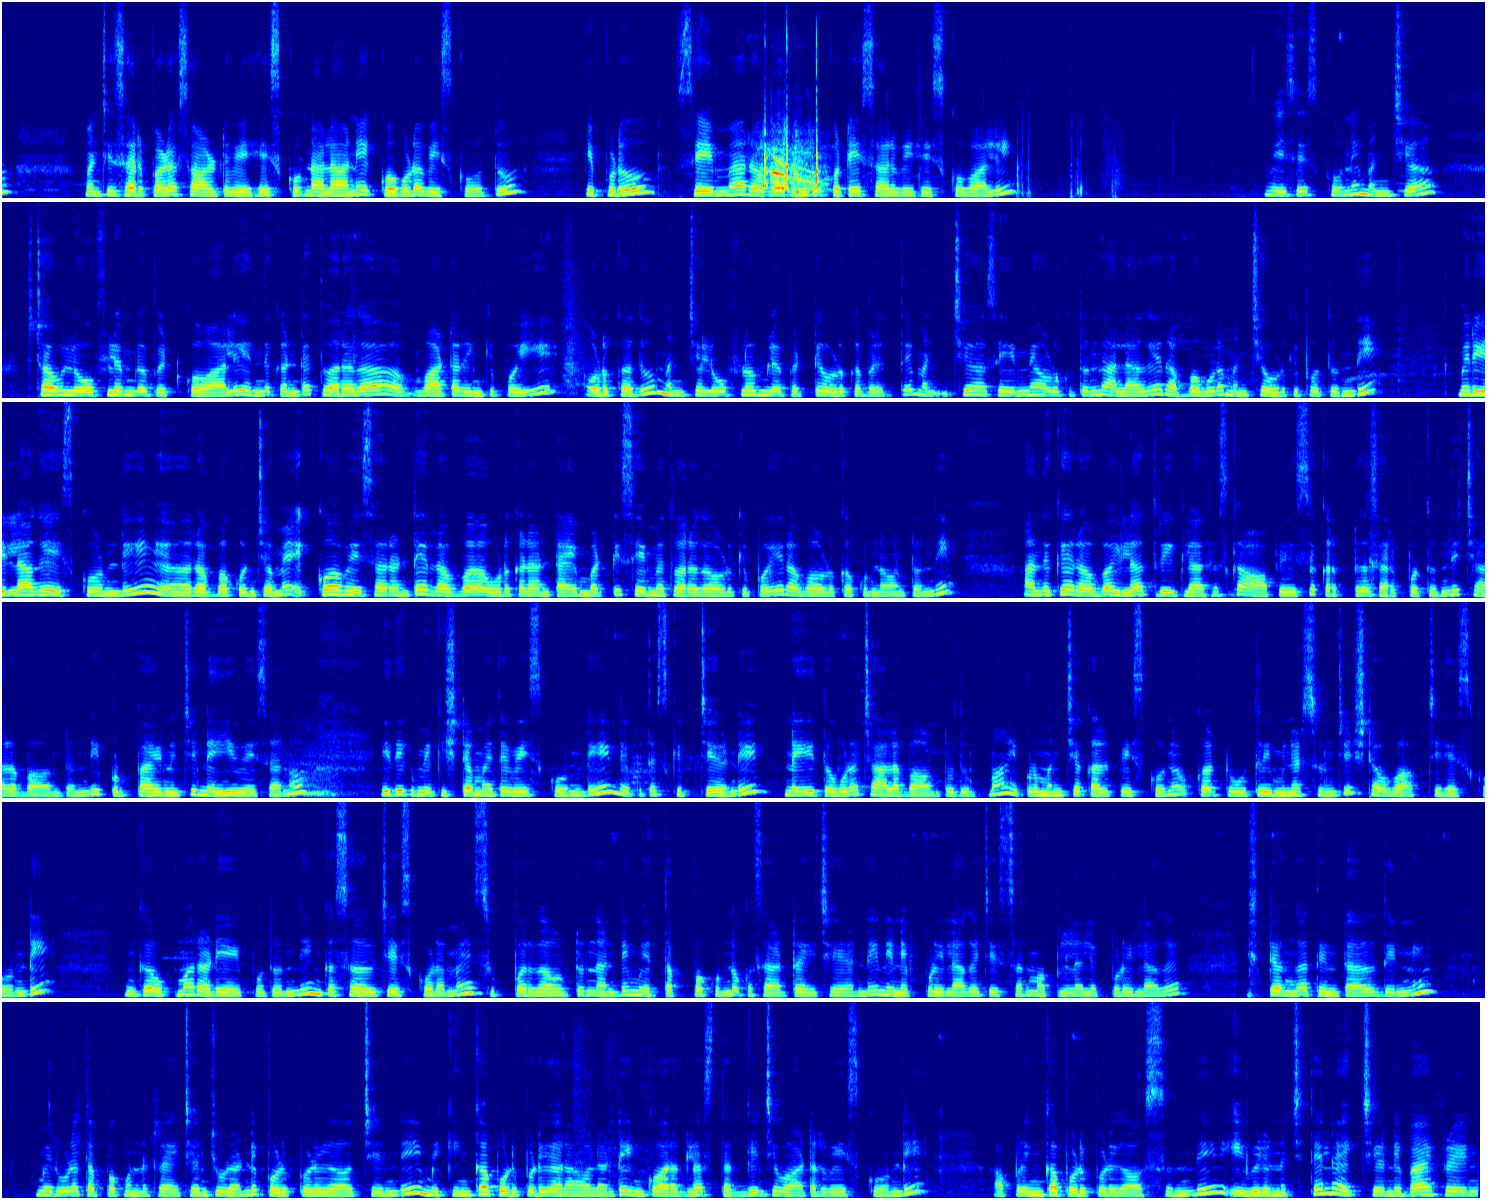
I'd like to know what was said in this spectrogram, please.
మంచి సరిపడా సాల్ట్ వేసేసుకోండి. అలా అని ఎక్కువ కూడా వేసుకోవద్దు. ఇప్పుడు సేమియా రవ్వ రెండు ఒకటేసారి వేసేసుకోవాలి. వేసేసుకొని మంచిగా స్టవ్లో ఫ్లేమ్లో పెట్టుకోవాలి. ఎందుకంటే త్వరగా వాటర్ ఇంకిపోయి ఉడకదు. మంచిగా లో ఫ్లేమ్లో పెట్టి ఉడకబెడితే మంచిగా సేమ్యా ఉడుకుతుంది. అలాగే రవ్వ కూడా మంచిగా ఉడికిపోతుంది. మీరు ఇలాగే వేసుకోండి. రవ్వ కొంచెమే ఎక్కువ వేసారంటే రవ్వ ఉడకడానికి టైం బట్టి సేమ్యా త్వరగా ఉడికిపోయి రవ్వ ఉడకకుండా ఉంటుంది. అందుకే రవ్వ ఇలా త్రీ గ్లాసెస్కి ఆఫ్ వేస్తే కరెక్ట్గా సరిపోతుంది. చాలా బాగుంటుంది. ఇప్పుడు పైనుంచి నెయ్యి వేసాను. ఇది మీకు ఇష్టమైతే వేసుకోండి లేకపోతే స్కిప్ చేయండి. నెయ్యితో కూడా చాలా బాగుంటుంది ఉప్మా. ఇప్పుడు మంచిగా కలిపేసుకొని ఒక టూ త్రీ మినిట్స్ ఉంచి స్టవ్ ఆఫ్ చేసుకోండి ఇంకా ఉప్మా రెడీ అయిపోతుంది. ఇంకా సర్వ్ చేసుకోవడమే సూపర్గా ఉంటుందండి. మీరు తప్పకుండా ఒకసారి ట్రై చేయండి. నేను ఎప్పుడు ఇలాగే చేస్తాను. మా పిల్లలు ఎప్పుడు ఇలాగే ఇష్టంగా తింటారు దీన్ని. మీరు కూడా తప్పకుండా ట్రై చేయండి. చూడండి పొడి పొడిగా వచ్చింది. మీకు ఇంకా పొడి పొడిగా రావాలంటే ఇంకో అర గ్లాస్ తగ్గించి వాటర్ వేసుకోండి. అప్పుడు ఇంకా పొడి పొడిగా వస్తుంది. ఈ వీడియో నచ్చితే లైక్ చేయండి. Boy friend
